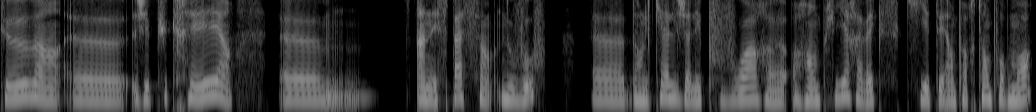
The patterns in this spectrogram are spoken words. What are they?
que ben, j'ai pu créer un espace nouveau euh, dans lequel j'allais pouvoir euh, remplir avec ce qui était important pour moi,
